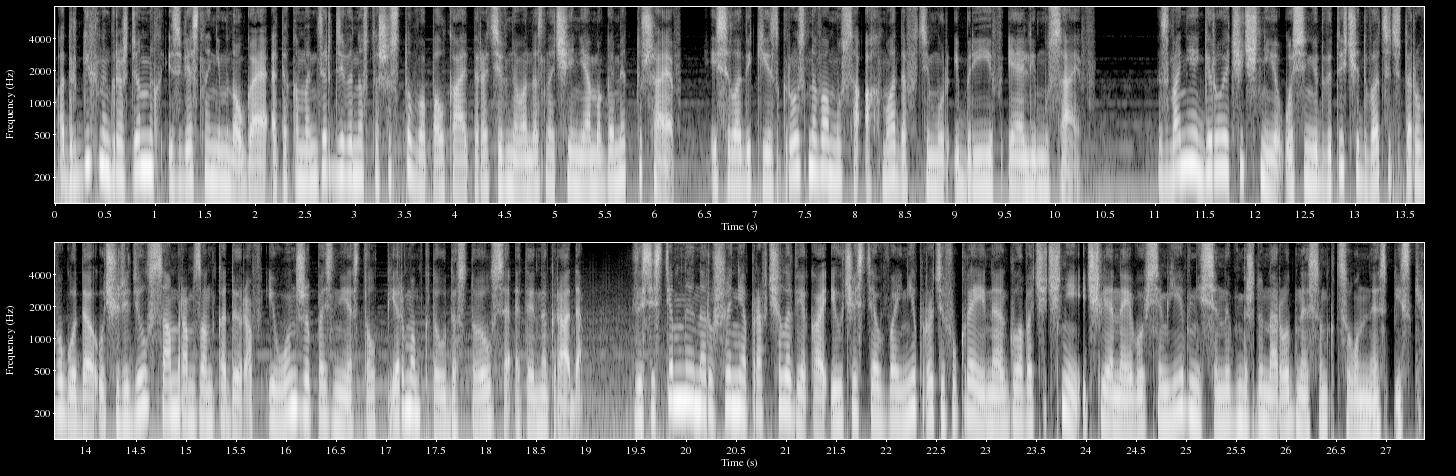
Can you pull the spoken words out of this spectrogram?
О других награжденных известно немногое. Это командир 96-го полка оперативного назначения Магомед Тушаев и силовики из Грозного Муса Ахмадов, Тимур Ибриев и Али Мусаев. Звание Героя Чечни осенью 2022 года учредил сам Рамзан Кадыров, и он же позднее стал первым, кто удостоился этой награды. За системные нарушения прав человека и участие в войне против Украины глава Чечни и члены его семьи внесены в международные санкционные списки.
